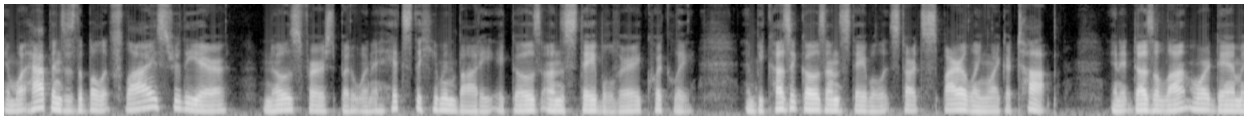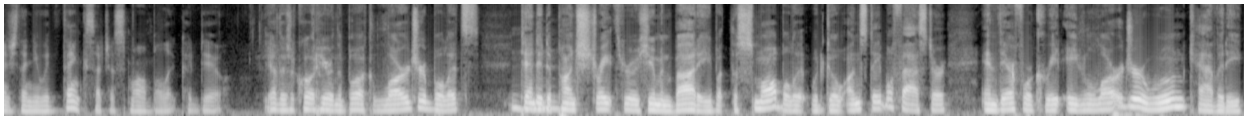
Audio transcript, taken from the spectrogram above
And what happens is the bullet flies through the air, nose first, but when it hits the human body, it goes unstable very quickly. And because it goes unstable, it starts spiraling like a top. And it does a lot more damage than you would think such a small bullet could do. Yeah, there's a quote here in the book. Larger bullets tended to mm-hmm. punch straight through a human body, but the small bullet would go unstable faster and therefore create a larger wound cavity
